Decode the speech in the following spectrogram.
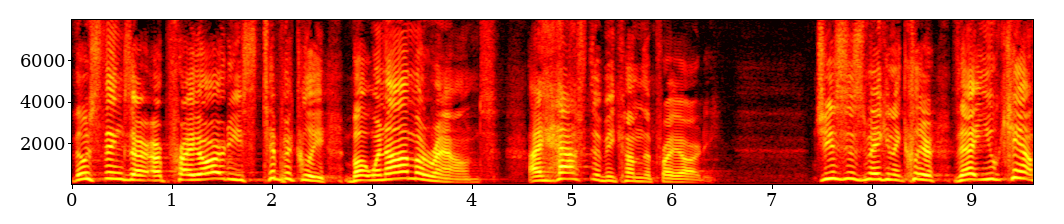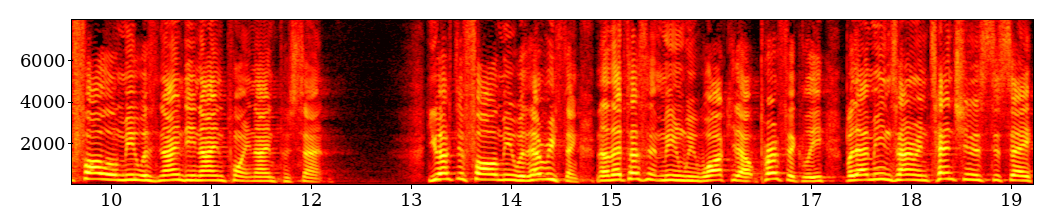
Those things are, are priorities typically. But when I'm around, I have to become the priority. Jesus is making it clear that you can't follow me with 99.9%. You have to follow me with everything. Now, that doesn't mean we walk it out perfectly, but that means our intention is to say,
